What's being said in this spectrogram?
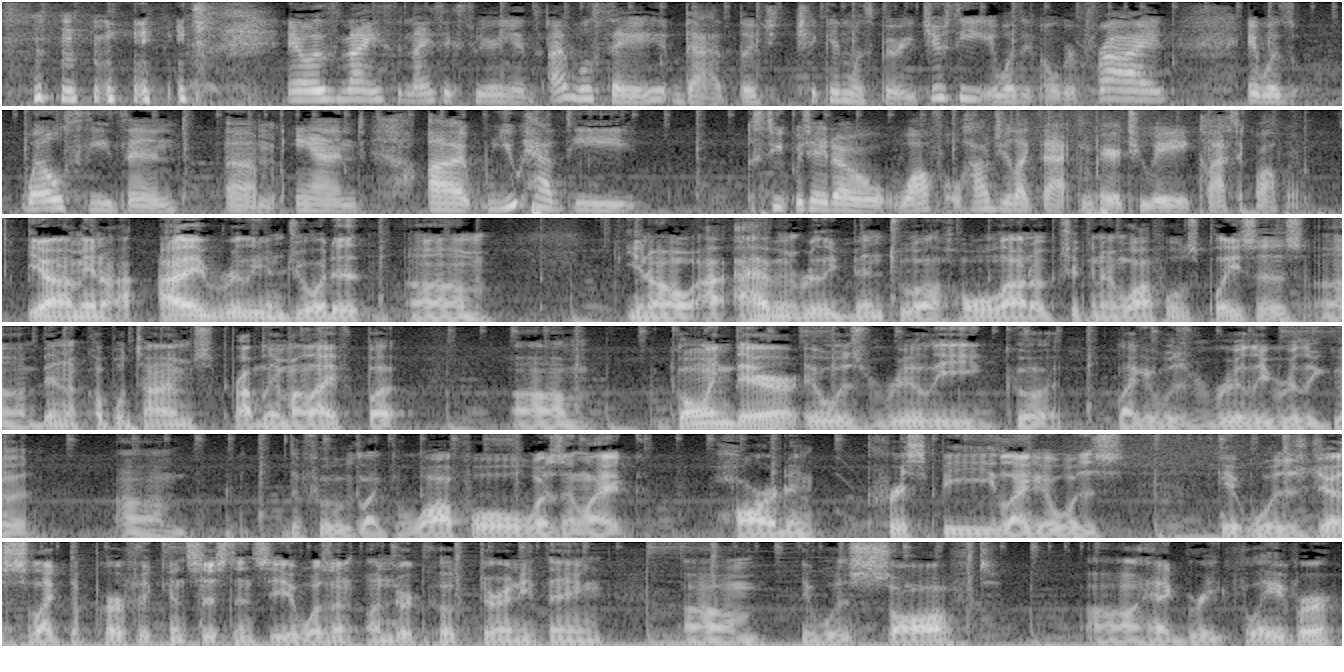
it was nice, a nice experience. I will say that the ch- chicken was very juicy. It wasn't over fried. It was well seasoned. Um, and uh, you had the sweet potato waffle. How'd you like that compared to a classic waffle? Yeah, I mean, I, I really enjoyed it. Um, you know, I, I haven't really been to a whole lot of chicken and waffles places. Uh, been a couple times probably in my life, but um, going there, it was really good. Like, it was really, really good. Um, the food, like the waffle, wasn't like hard and crispy. Like it was, it was just like the perfect consistency. It wasn't undercooked or anything. Um, it was soft, uh, had great flavor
